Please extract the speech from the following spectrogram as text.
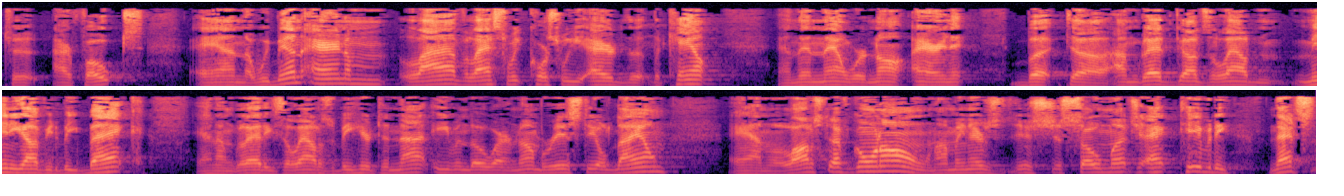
to our folks. And we've been airing them live. Last week, of course, we aired the, the camp and then now we're not airing it. But, uh, I'm glad God's allowed many of you to be back And I'm glad he's allowed us to be here tonight, even though our number is still down and a lot of stuff going on. I mean, there's, there's just so much activity. That's,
